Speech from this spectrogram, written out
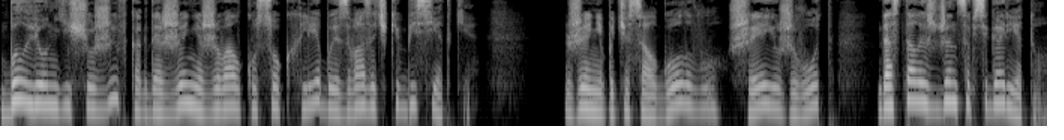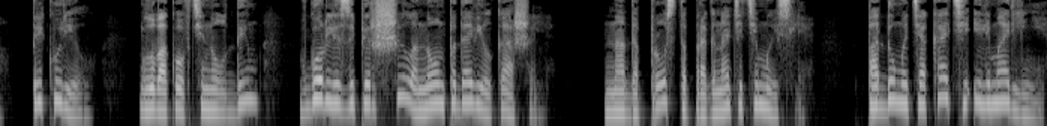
Был ли он еще жив, когда Женя жевал кусок хлеба из вазочки в беседке? Женя почесал голову, шею, живот, достал из джинсов сигарету, прикурил. Глубоко втянул дым, в горле запершило, но он подавил кашель. Надо просто прогнать эти мысли. Подумать о Кате или Марине.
